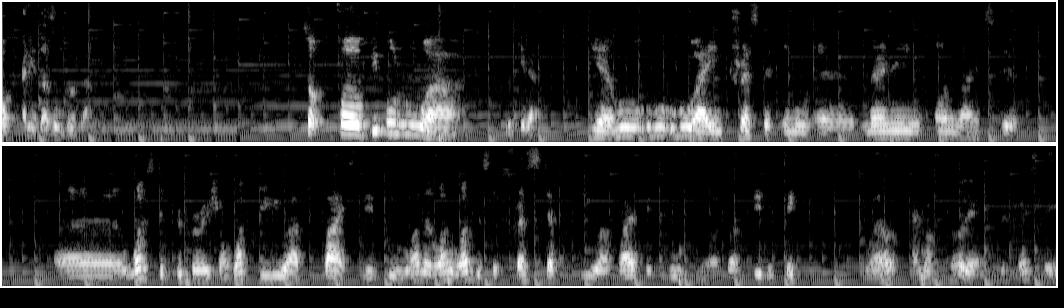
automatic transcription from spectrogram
up and it doesn't go down. So for people who are Looking at yeah who who, who are interested in uh, learning online skills, uh, what's the preparation? What do you advise they do? What what, what is the first step you advise they do? What they take? Well, I must tell them the first thing,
